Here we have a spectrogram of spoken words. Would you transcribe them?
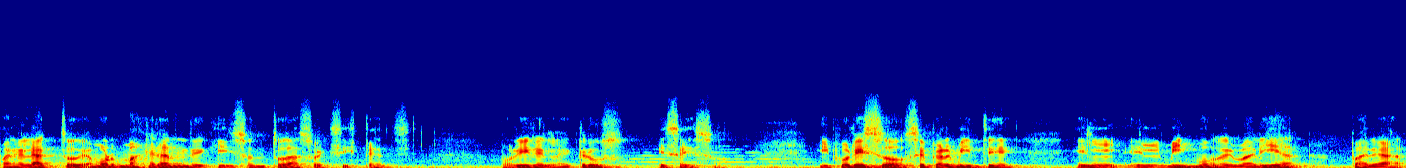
para el acto de amor más grande que hizo en toda su existencia. Morir en la cruz es eso. Y por eso se permite el, mismo de María para,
